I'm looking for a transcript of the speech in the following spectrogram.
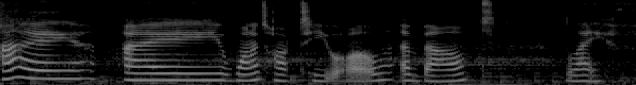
Hi, I want to talk to you all about life.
